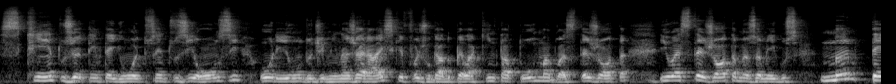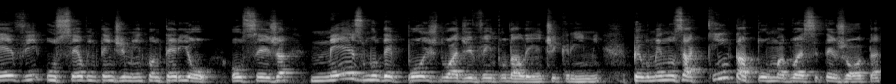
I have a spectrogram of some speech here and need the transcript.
581-811, oriundo de Minas Gerais, que foi julgado pela quinta turma do STJ, e o STJ, meus amigos, manteve o seu entendimento anterior, ou seja, mesmo depois do advento da lei anticrime, pelo menos a quinta turma do STJ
